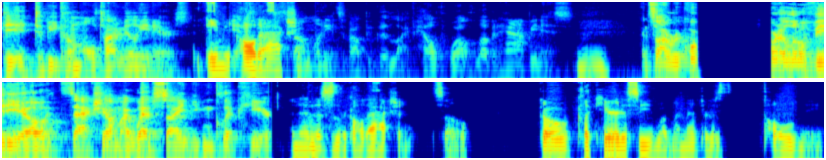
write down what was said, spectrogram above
did to become multimillionaires. They gave me Again, a call to action. It's about money. It's about the good life, health, wealth, love, and happiness. Mm-hmm. And so I recorded a little video. It's actually on my website. You can click here. And then this is the call to action. So go click here to see what my mentors told me.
